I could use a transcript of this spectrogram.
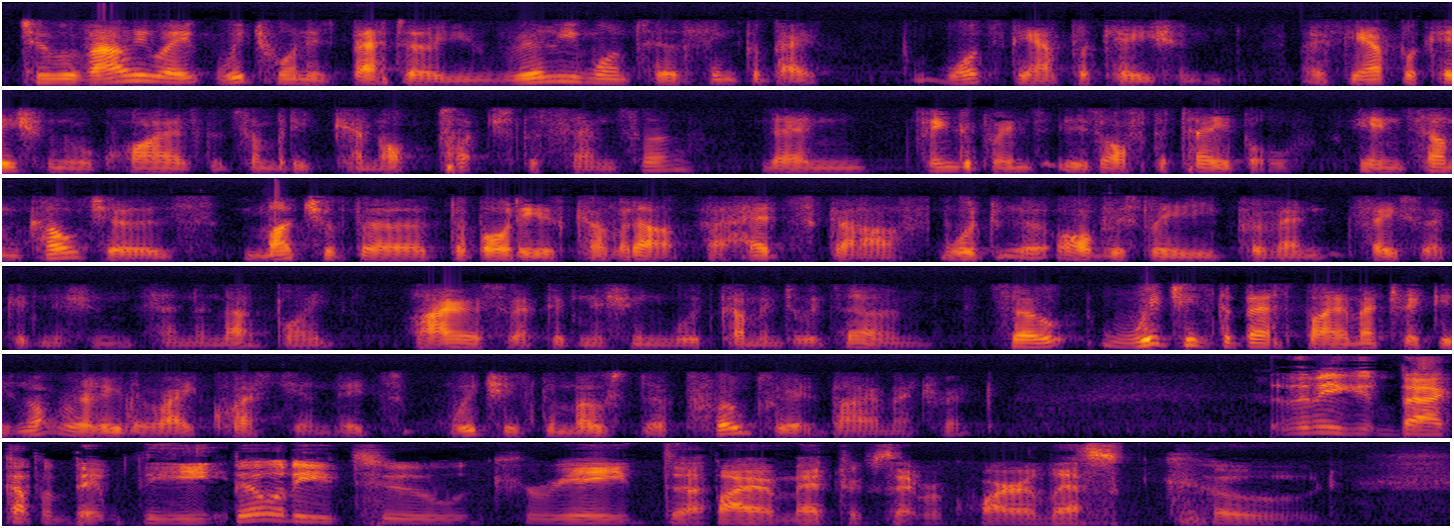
To evaluate which one is better, you really want to think about what's the application. If the application requires that somebody cannot touch the sensor, then fingerprint is off the table. In some cultures, much of the, the body is covered up. A headscarf would uh, obviously prevent face recognition, and at that point, iris recognition would come into its own. So which is the best biometric is not really the right question. It's which is the most appropriate biometric. Let me back up a bit. The ability to create uh, biometrics that require less code,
